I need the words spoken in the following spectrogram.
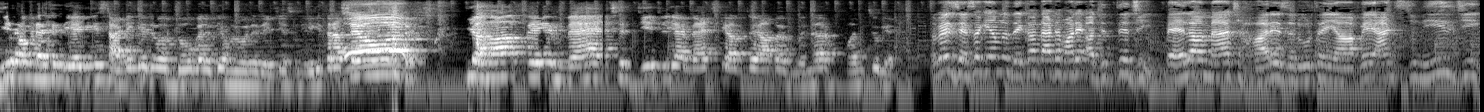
ये राउंड ऐसे दिया है कि स्टार्टिंग के जो दो गलती हम लोगों ने देखी है सुनील की तरफ़ से और यहाँ पे मैच जीत लिया मैच के अब तो यहाँ पे विनर बन चुके हैं। तो गाइस जैसा कि हमने देखा दैट हमारे आदित्य जी पहला मैच हारे ज़रूर थे यहाँ पे एंड सुनील जी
